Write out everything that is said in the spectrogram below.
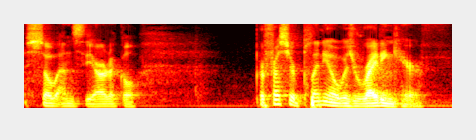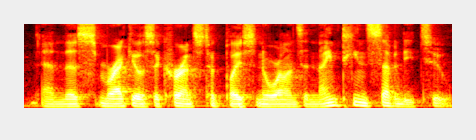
So ends the article. Professor Plinio was writing here and this miraculous occurrence took place in New Orleans in 1972.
